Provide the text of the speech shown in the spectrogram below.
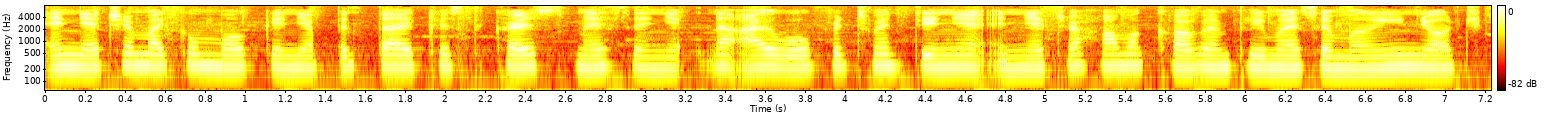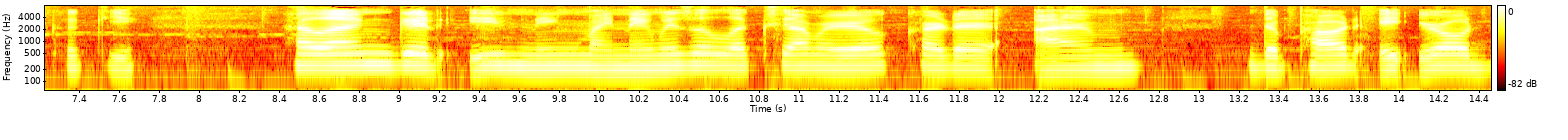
And Yetra Michael Mook, and Yapantai Krista Carr Smith, and Yetna I Wolford Smith Jr., and Yetra Hamakov, and Marine Yoch Cookie. Hello and good evening. My name is Alexia Mario Carter. I'm the proud eight year old,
